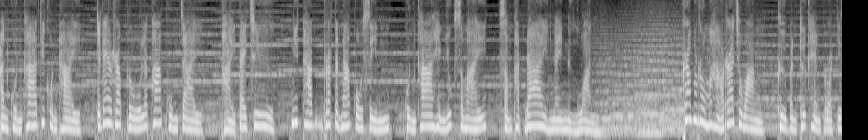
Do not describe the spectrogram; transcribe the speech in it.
อันควรค่าที่คนไทย จะได้รับรู้และภาคภูมิใจ ภายใต้ชื่อ นิทัศน์รัตนโกสินทร์คุณค่าแห่งยุคสมัย สัมผัสได้ในหนึ่งวัน พระบรมมหาราชวัง คือบันทึกแห่งประวัติ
